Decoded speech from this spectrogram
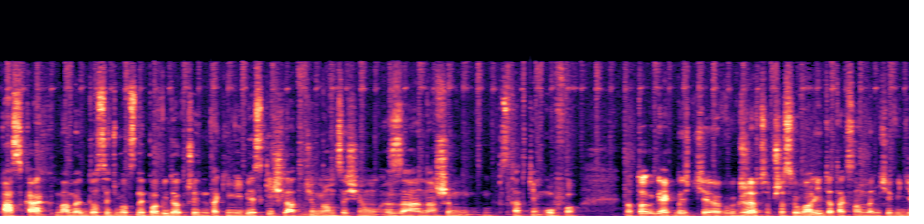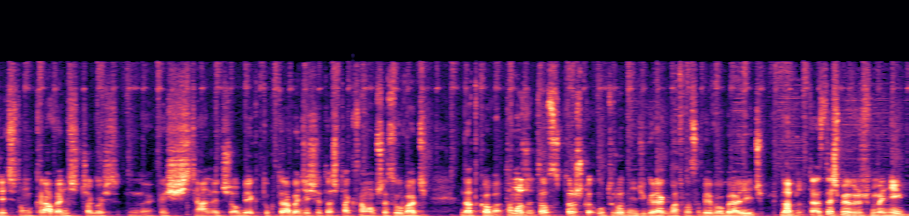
paskach mamy dosyć mocny powidok, czyli taki niebieski ślad ciągnący się za naszym statkiem UFO no to jakbyście w grze przesuwali, to tak samo będziecie widzieć tą krawędź czegoś, jakiejś ściany czy obiektu, która będzie się też tak samo przesuwać dodatkowo. To może to troszkę utrudnić grę, jak łatwo sobie wyobrazić. Dobrze, teraz jesteśmy już w menu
